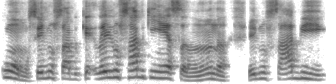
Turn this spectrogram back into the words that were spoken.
como? Se ele não sabe o que, ele não sabe quem é essa Ana, ele não sabe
